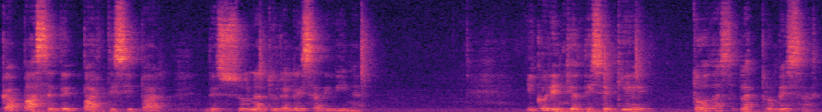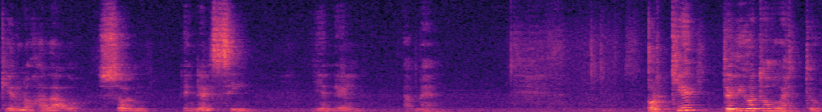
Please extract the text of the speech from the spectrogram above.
capaces de participar de su naturaleza divina. Y Corintios dice que todas las promesas que Él nos ha dado son en Él sí y en Él amén. ¿Por qué te digo todo esto?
